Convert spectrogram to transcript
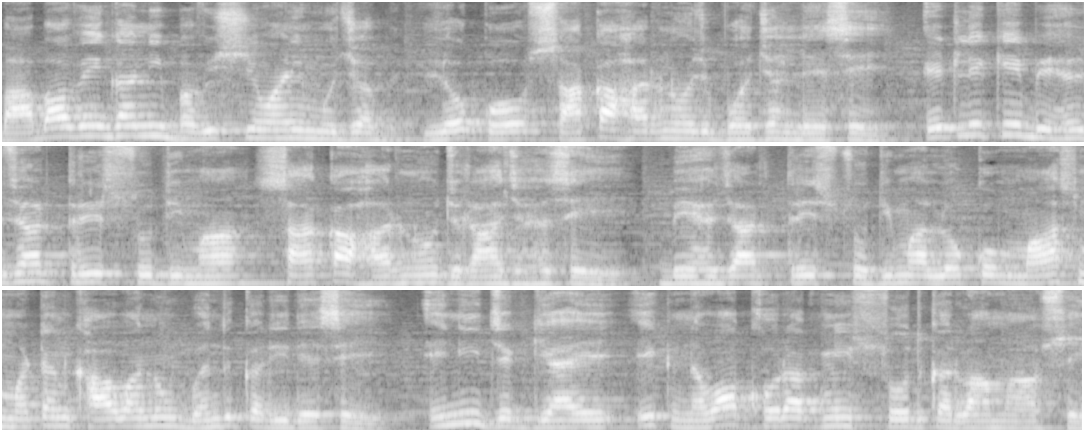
બાબા વેગાની ભવિષ્યવાણી મુજબ, લોકો શાકાહારનો જ ભોજન લેશે. એટલે કે બે હજાર ત્રીસ સુધીમાં શાકાહારનો જ રાજ હશે. બે હજાર ત્રીસ સુધીમાં લોકો માંસ મટન ખાવાનું બંધ કરી દેશે. એની જગ્યાએ એક નવા ખોરાકની શોધ કરવામાં આવશે,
